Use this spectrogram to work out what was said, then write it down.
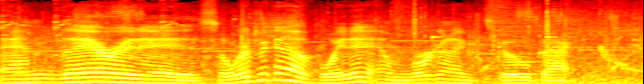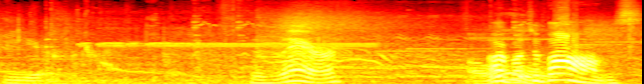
And there it is. So we're just gonna avoid it, and we're gonna go back here. Cause there Oh, are a bunch of bombs.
